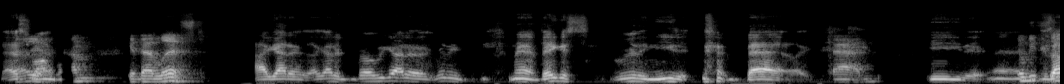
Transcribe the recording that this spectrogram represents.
That's Hell wrong. yeah. Get that list. I gotta, I gotta, bro. We gotta really, man. Vegas really need it bad, like Bad. need it, man. It'll be so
